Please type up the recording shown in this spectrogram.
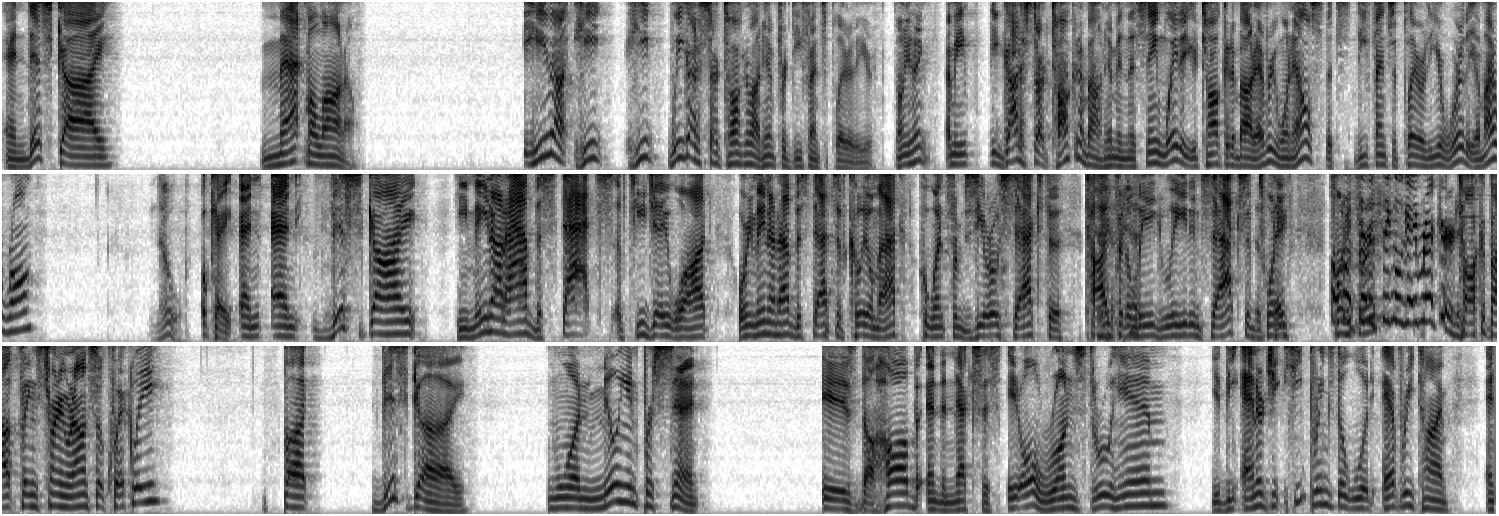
And this guy, Matt Milano, he not he he we got to start talking about him for defensive player of the year don't you think? I mean you got to start talking about him in the same way that you're talking about everyone else that's defensive player of the year worthy. Am i wrong? No. Okay and and this guy he may not have the stats of tj watt or he may not have the stats of Khalil Mack, who went from zero sacks to tied for the league lead in sacks of 20, Almost oh, set a single game record. Talk about things turning around so quickly. But this guy 1 million percent is the hub and the nexus. It all runs through him. The energy, he brings the wood every time.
